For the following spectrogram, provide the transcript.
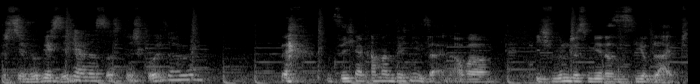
bist du dir wirklich sicher, dass das nicht größer wird? sicher kann man sich nie sein, aber ich wünsche es mir, dass es hier bleibt.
